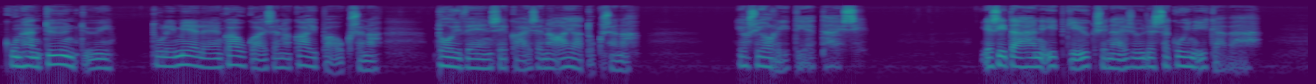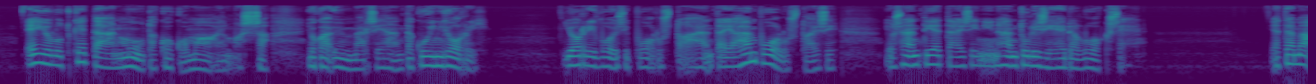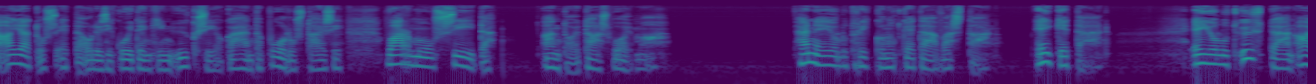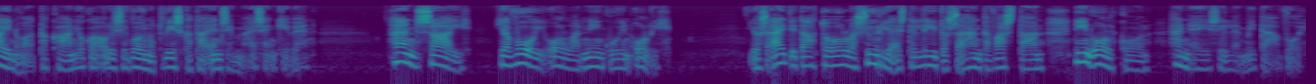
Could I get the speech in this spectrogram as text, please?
Kun hän tyyntyi, tuli mieleen kaukaisena kaipauksena, toiveen sekaisena ajatuksena, jos Jori tietäisi. Ja sitä hän itki yksinäisyydessä kuin ikävää. Ei ollut ketään muuta koko maailmassa, joka ymmärsi häntä kuin Jori. Jori voisi puolustaa häntä ja hän puolustaisi. Jos hän tietäisi, niin hän tulisi heidän luokseen. Ja tämä ajatus, että olisi kuitenkin yksi, joka häntä puolustaisi, varmuus siitä, antoi taas voimaa. Hän ei ollut rikkonut ketään vastaan. Ei ketään. Ei ollut yhtään ainoatakaan, joka olisi voinut viskata ensimmäisen kiven. Hän sai ja voi olla niin kuin oli. Jos äiti tahtoo olla syrjäisten liitossa häntä vastaan, niin olkoon, hän ei sille mitään voi.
